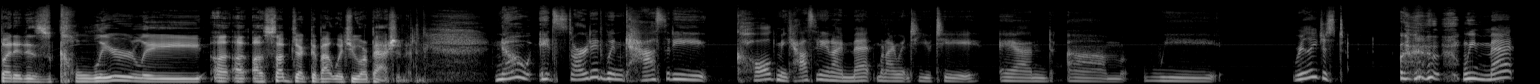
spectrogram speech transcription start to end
but it is clearly a, a, a subject about which you are passionate. No, it started when Cassidy called me. Cassidy and I met when I went to UT, and um, we really just we met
